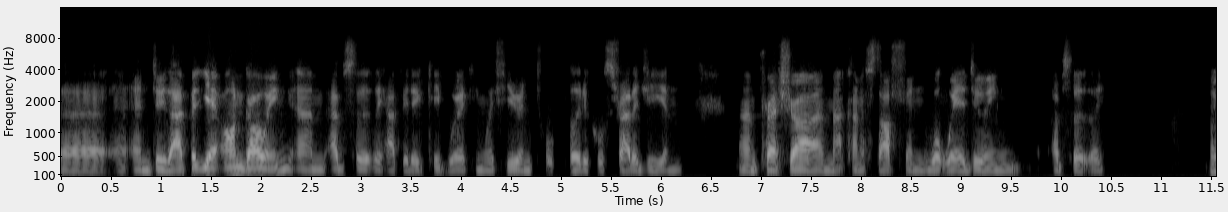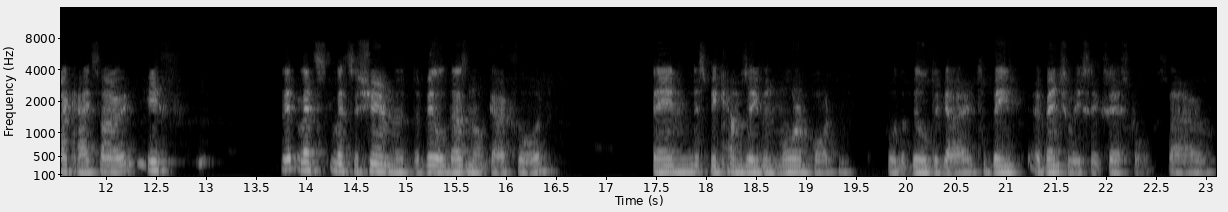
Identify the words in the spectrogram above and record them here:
uh, and do that. But yeah, ongoing. Um, absolutely happy to keep working with you and talk political strategy and um, pressure and that kind of stuff and what we're doing. Absolutely. Okay, so if let's let's assume that the bill does not go forward, then this becomes even more important for the bill to go to be eventually successful. So,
